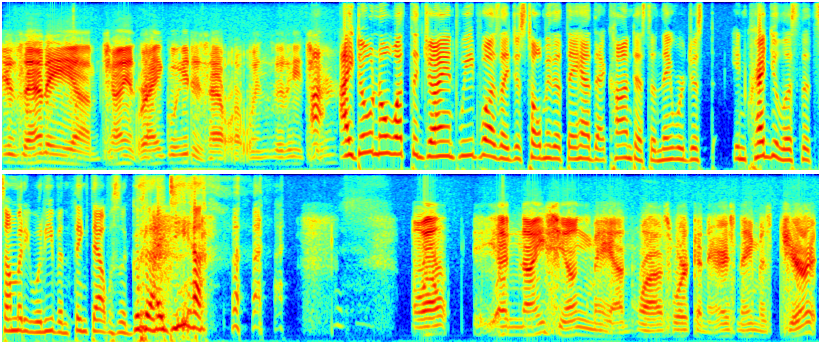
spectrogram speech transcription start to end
is that a um, giant ragweed? Is that what wins it each year? I, I don't know what the giant weed was. I just told me that they had that contest, and they were just incredulous that somebody would even think that was a good idea. well, a nice young man while I was working there. His name is Jarrett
